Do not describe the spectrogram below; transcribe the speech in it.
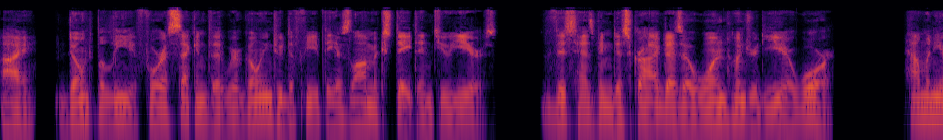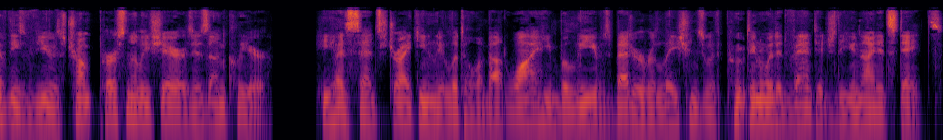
I, don't believe for a second that we're going to defeat the Islamic State in two years. This has been described as a 100-year war. How many of these views Trump personally shares is unclear. He has said strikingly little about why he believes better relations with Putin would advantage the United States,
